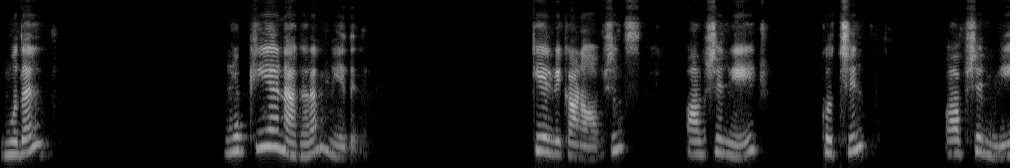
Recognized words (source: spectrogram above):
முதல் முக்கிய நகரம் எது? கேள்விக்கான options option A Cochin. Option B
